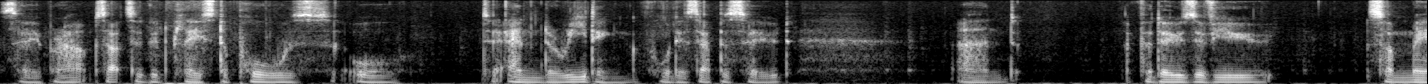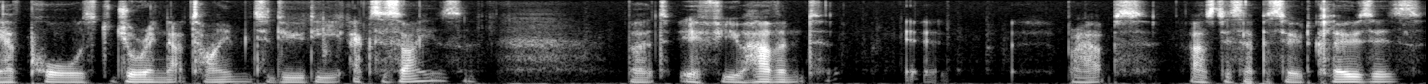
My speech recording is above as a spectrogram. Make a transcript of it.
So perhaps that's a good place to pause or to end the reading for this episode. And for those of you some may have paused during that time to do the exercise, but if you haven't, eh, perhaps as this episode closes,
